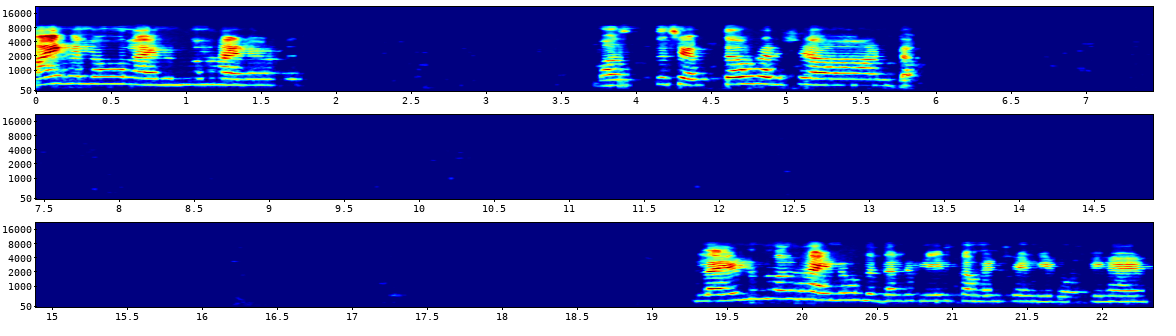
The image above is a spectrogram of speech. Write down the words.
hi hello live ఉన్న వాళ్ళు ఉండదు మస్తు చెప్తావు హర్ష అంట. లైవ్ ఉన్న వాళ్ళు హైలో ఉండదండి ప్లీజ్ కమెంట్ చేయండి. డోంట్ బి హ్యాండ్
